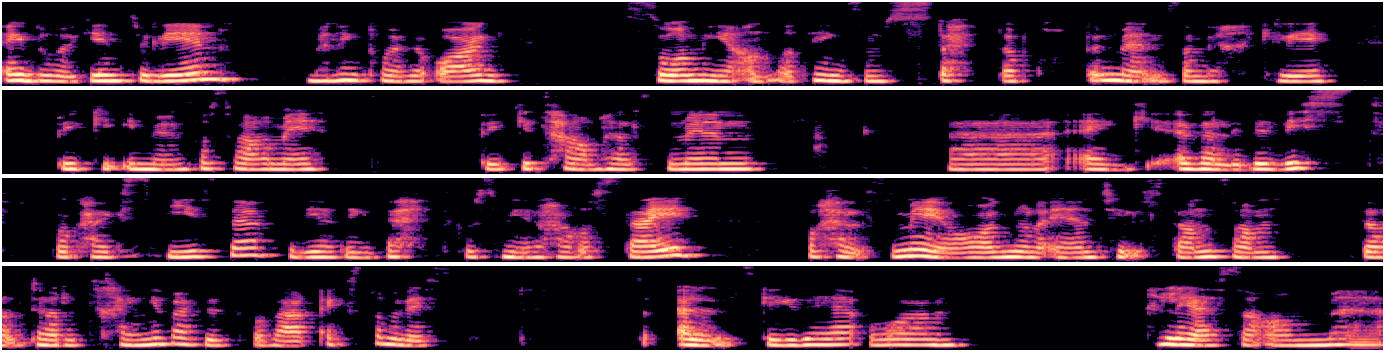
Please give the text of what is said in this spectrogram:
jeg bruker insulin, men jeg bruker òg så mye andre ting som støtter opp kroppen min, som virkelig bygger immunforsvaret mitt, bygger tarmhelsen min. Eh, jeg er veldig bevisst på hva jeg spiser, fordi at jeg vet hvor mye det har å si for helsa mi, og når det er en tilstand som, der, der, du trenger faktisk å være ekstra bevisst, så elsker jeg det å lese om eh,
